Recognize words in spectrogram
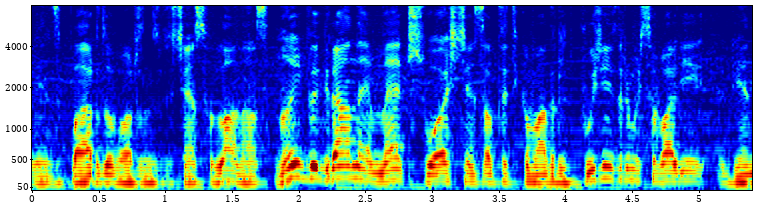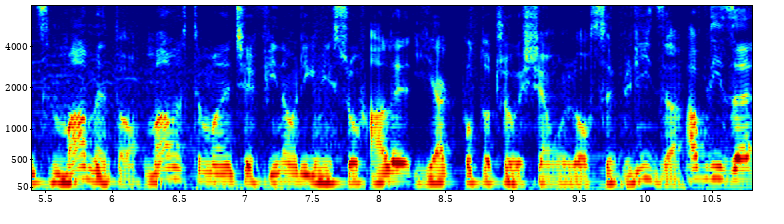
więc bardzo ważne zwycięstwo dla nas. No i wygrany mecz właśnie z Atletico Madryt. Później zremisowali, więc mamy to. Mamy w tym momencie finał Ligi Mistrzów, ale jak potoczyły się losy w lidze? A w lidze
